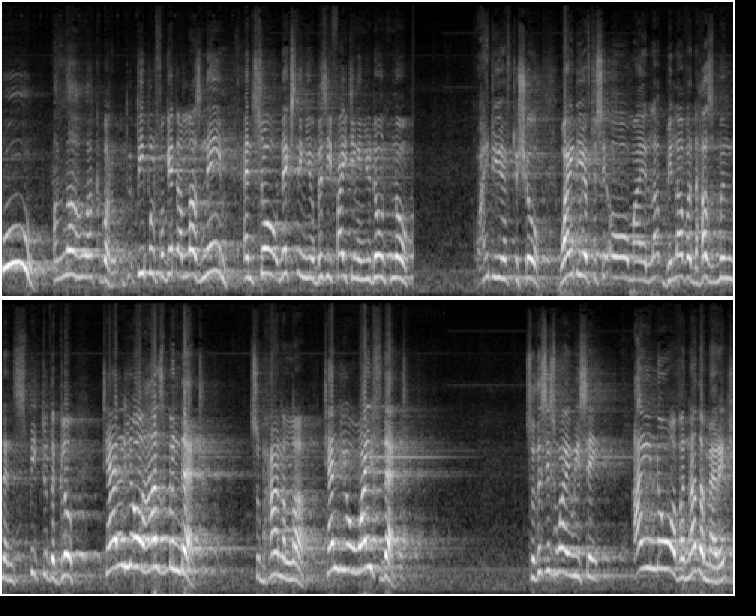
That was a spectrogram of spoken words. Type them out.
Ooh, Allahu Akbar. People forget Allah's name. And so next thing you're busy fighting and you don't know. Why do you have to show? Why do you have to say, oh, my beloved husband and speak to the globe? Tell your husband that. Subhanallah. Tell your wife that. So this is why we say, I know of another marriage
